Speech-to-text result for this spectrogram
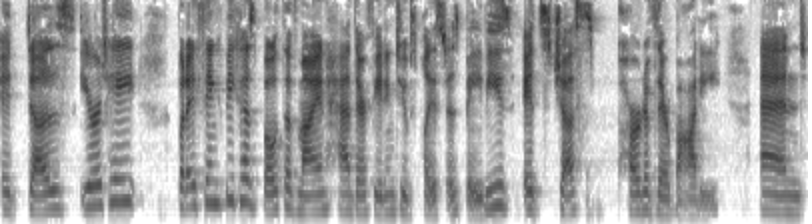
it does irritate, but I think because both of mine had their feeding tubes placed as babies, it's just part of their body. And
